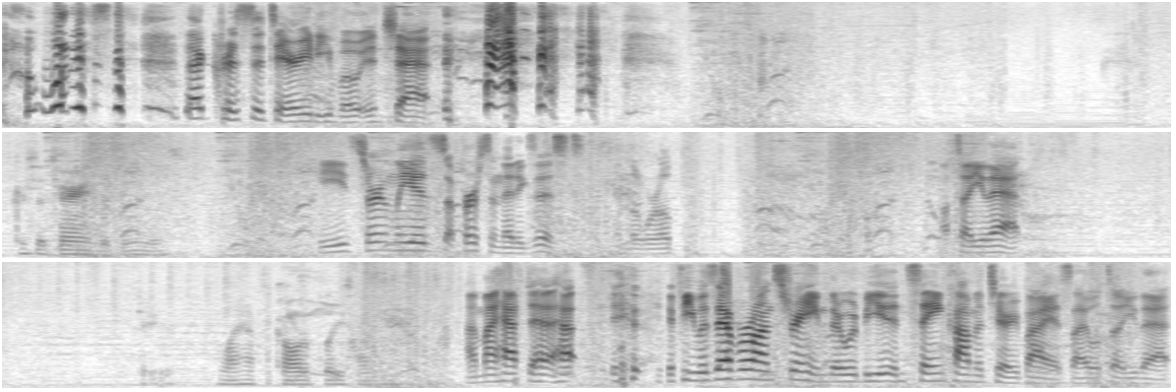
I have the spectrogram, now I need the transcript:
what is that, that Christitarian emote in chat? Genius. he certainly is a person that exists in the world. I'll tell you that. Dude, I might have to call the police on you. I might have to ha if he was ever on stream, there would be insane commentary bias. I will tell you that.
